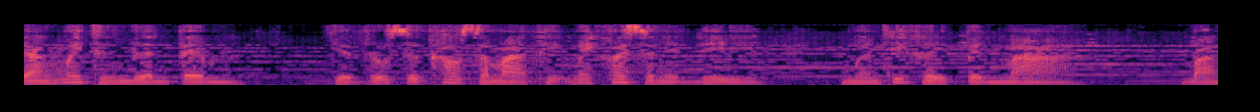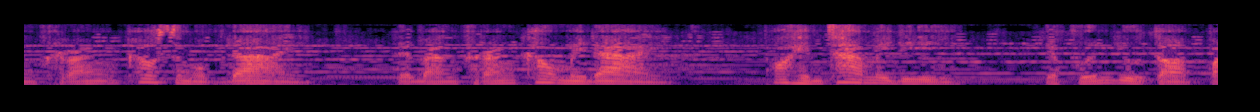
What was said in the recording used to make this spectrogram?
ยังไม่ถึงเดือนเต็ม จิตรู้สึกเข้าสมาธิไม่ค่อยสนิทดี เหมือนที่เคยเป็นมา บางครั้งเข้าสงบได้ แต่บางครั้งเข้าไม่ได้พอเห็นท่าไม่ดีจะฝืนอยู่ต่อไป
